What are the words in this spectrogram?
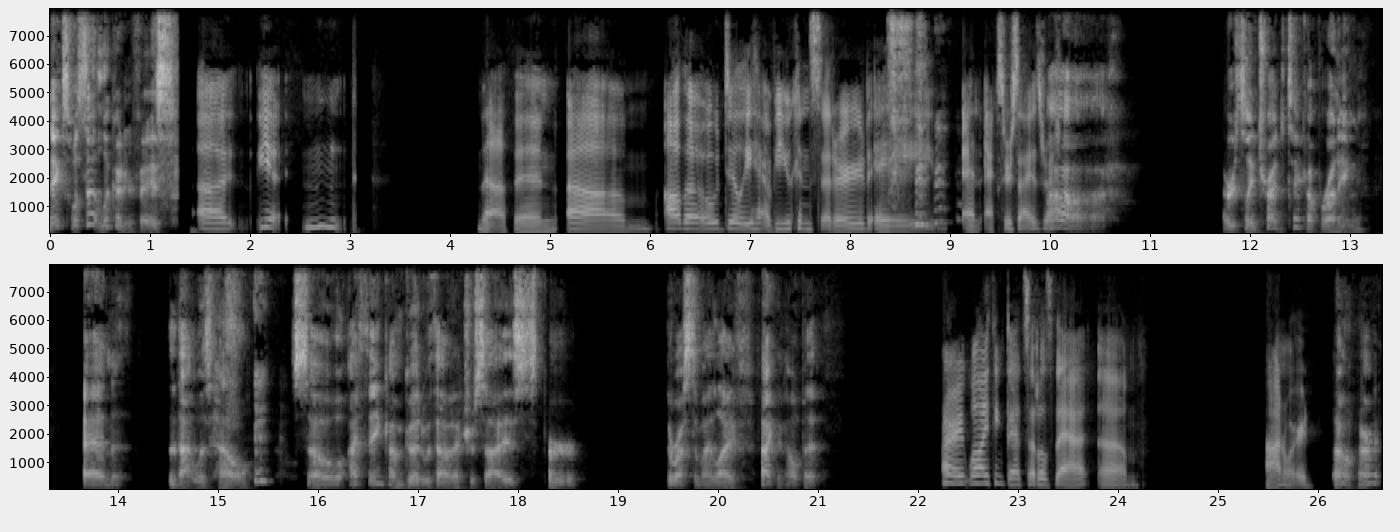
Nix, what's that look on your face? Uh, yeah, n- nothing. Um, although Dilly, have you considered a an exercise regimen? Ah, I recently tried to take up running, and that was hell. so I think I'm good without exercise for the rest of my life, if I can help it. All right. Well, I think that settles that. Um, onward. Oh, all right.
